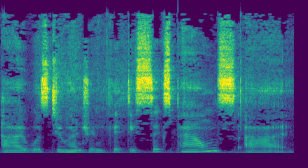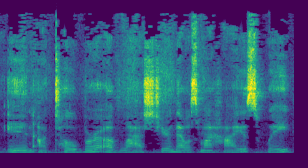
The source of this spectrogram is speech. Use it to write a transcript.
I was 256 pounds uh, in October of last year. That was my highest weight.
